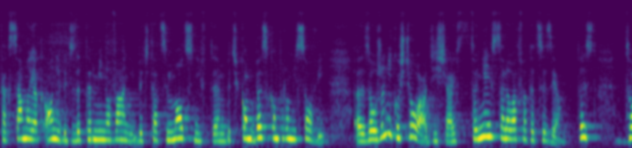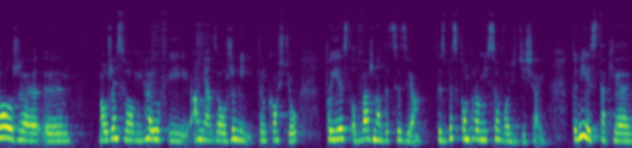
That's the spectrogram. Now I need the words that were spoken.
tak samo jak oni być zdeterminowani, być tacy mocni w tym, być bezkompromisowi. E, założenie Kościoła dzisiaj to nie jest wcale łatwa decyzja. To jest to, że małżeństwo Michałów i Ania założyli ten Kościół, to jest odważna decyzja. To jest bezkompromisowość dzisiaj. To nie jest takie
